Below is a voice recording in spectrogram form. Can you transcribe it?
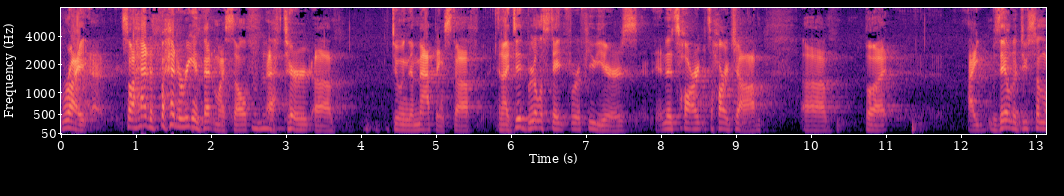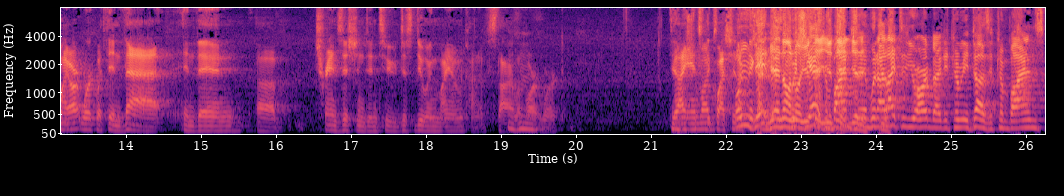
Right. So I had to I had to reinvent myself Mm-hmm. after uh, doing the mapping stuff, and I did real estate for a few years, and it's hard. It's a hard job, uh, but I was able to do some of my artwork within that, and then uh, transitioned into just doing my own kind of style of artwork. Did I answer the question? Oh, I you think I did. Yeah, no, no, Which, you yeah, did, you did, you did. When I Yeah. liked it, your art, it, it does. It combines.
